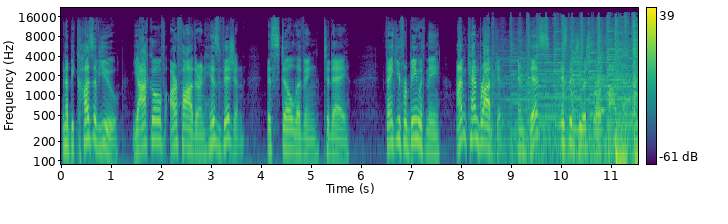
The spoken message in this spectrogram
and that because of you, Yaakov, our father, and his vision is still living today. Thank you for being with me. I'm Ken Brodkin, and this is the Jewish Growth Podcast.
